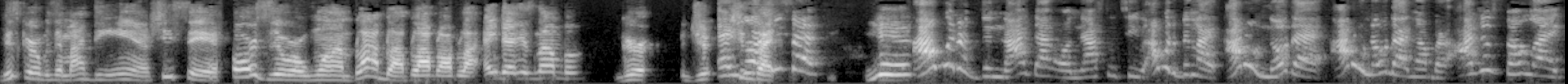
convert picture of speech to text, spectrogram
this girl was in my DM. She said four zero one blah blah blah blah blah. Ain't that his number, girl? She and girl, like, she said, yeah. I would have denied that on national TV. I would have been like, I don't know that. I don't know that number. I just felt like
